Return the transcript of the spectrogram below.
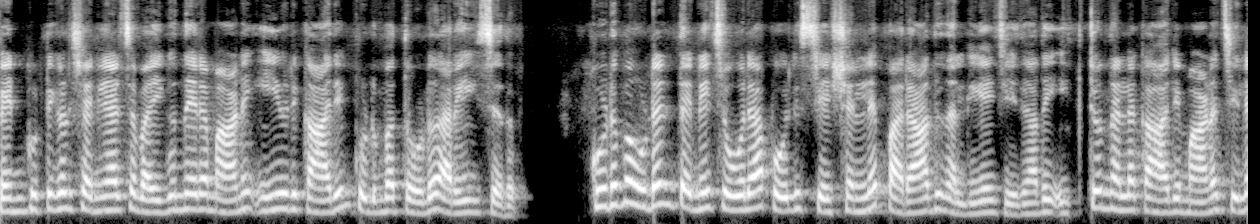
പെൺകുട്ടികൾ ശനിയാഴ്ച വൈകുന്നേരമാണ് ഈ ഒരു കാര്യം കുടുംബത്തോട് അറിയിച്ചത്. കുടുംബം ഉടൻ തന്നെ ചോല പോലീസ് സ്റ്റേഷനിൽ പരാതി നൽകുകയും ചെയ്തു. അത് ഏറ്റവും നല്ല കാര്യമാണ്. ചില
